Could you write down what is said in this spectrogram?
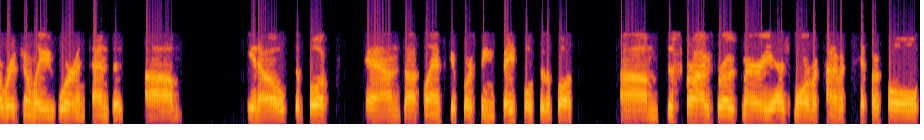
originally were intended. Um, you know, the book and uh, Polanski, of course, being faithful to the book, um, describes Rosemary as more of a kind of a typical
